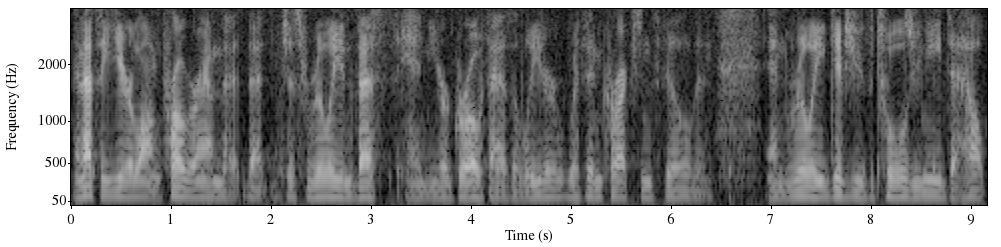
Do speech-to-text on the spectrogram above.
And that's a year long program that, that just really invests in your growth as a leader within corrections field and, and really gives you the tools you need to help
